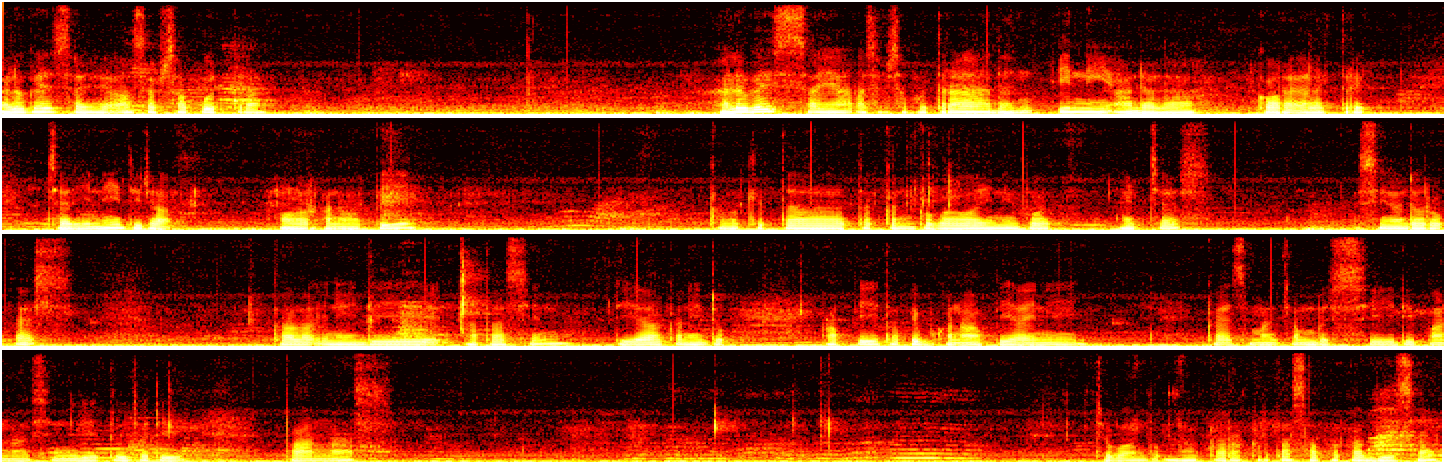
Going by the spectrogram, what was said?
Halo guys, saya Asep Saputra. Halo guys, saya Asep Saputra dan ini adalah korek elektrik. Jadi ini tidak mengeluarkan api. Kalau kita tekan ke bawah ini buat ngecas. Di sini ada huruf S. Kalau ini di atasin, dia akan hidup api tapi bukan api ya ini kayak semacam besi dipanasin gitu jadi panas coba untuk membakar kertas apakah bisa?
